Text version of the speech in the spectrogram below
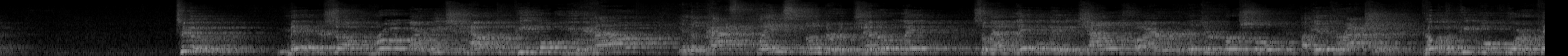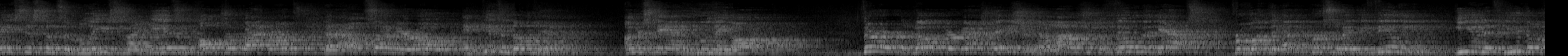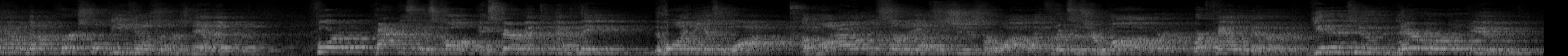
Two, make yourself grow by reaching out to people you have in the past placed under a general label so that label may be challenged by our interpersonal uh, interaction. Go to people who are faith systems and beliefs and ideas and cultural backgrounds that are outside of your own and get to know them. Understand who they are. Third, develop your imagination that allows you to fill in the gaps for what the other person may be feeling, even if you don't have enough personal details to understand them. Fourth, practice what is called experimental empathy. The whole idea is walk a mile in somebody else's shoes for a while. Like, for instance, your mom or, or family member. Get into their worldview.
